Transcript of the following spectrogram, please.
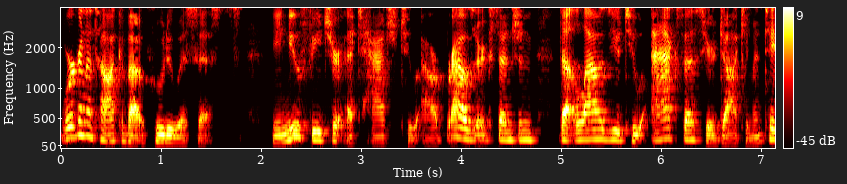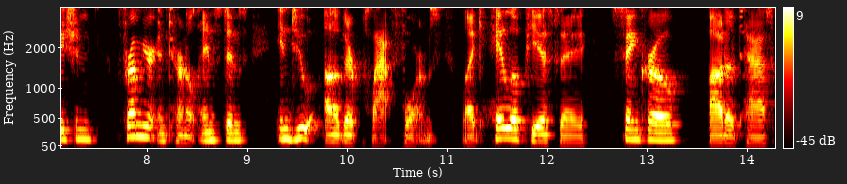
we're going to talk about Hudu Assists, the new feature attached to our browser extension that allows you to access your documentation from your internal instance into other platforms like Halo PSA, Syncro, Autotask,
